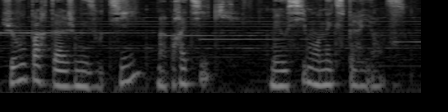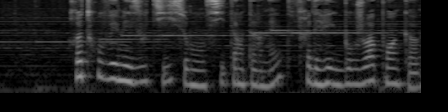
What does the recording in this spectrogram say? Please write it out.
Je vous partage mes outils, ma pratique, mais aussi mon expérience. Retrouvez mes outils sur mon site internet frédéricbourgeois.com.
